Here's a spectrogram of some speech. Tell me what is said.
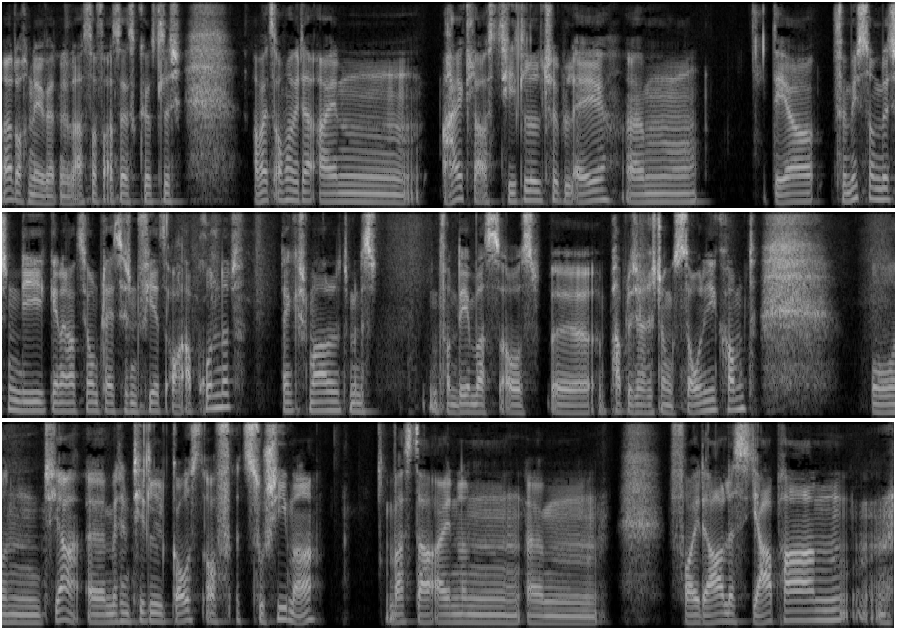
na doch, nee, wir hatten Last of Us erst kürzlich. Aber jetzt auch mal wieder ein High-Class-Titel, AAA, ähm, der für mich so ein bisschen die Generation PlayStation 4 jetzt auch abrundet, denke ich mal, zumindest von dem, was aus äh, Publisher Richtung Sony kommt. Und ja, äh, mit dem Titel Ghost of Tsushima, was da einen ähm, feudales Japan,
